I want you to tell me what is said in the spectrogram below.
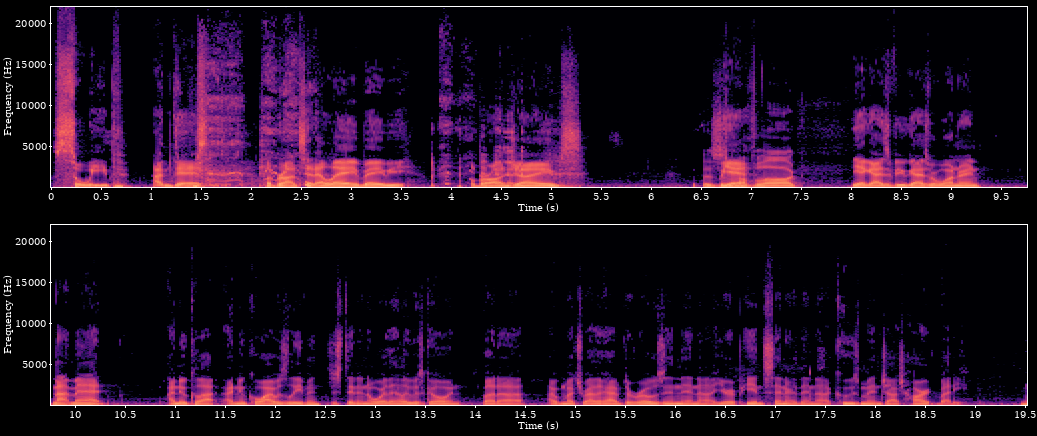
Sweep. I'm dead. LeBron said, "L.A. baby." LeBron James. This is yeah. my vlog. Yeah, guys. If you guys were wondering, not mad. I knew Kawhi, I knew Kawhi was leaving. Just didn't know where the hell he was going. But uh, I would much rather have DeRozan and a European center than uh, Kuzma and Josh Hart, buddy.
